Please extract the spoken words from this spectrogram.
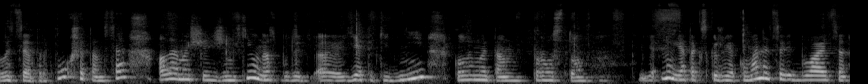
лице припухше, там все. Але ми ще жінки, у нас будуть е, є такі дні, коли ми там просто. Я, ну, я так скажу, як у мене це відбувається,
